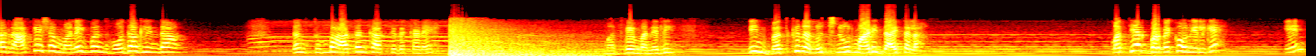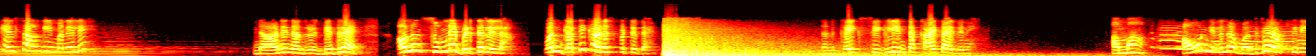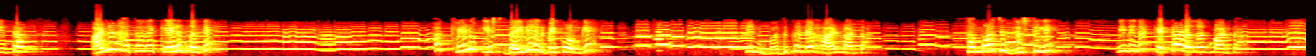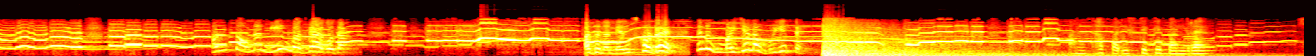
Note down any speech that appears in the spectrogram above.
ಆ ರಾಕೇಶ ಮನೆಗ್ ಬಂದ್ ಹೋದಾಗ್ಲಿಂದ ನಂಗ್ ತುಂಬಾ ಆತಂಕ ಆಗ್ತಿದೆ ಕಣೆ. ಮದ್ವೆ ಮನೇಲಿ ನಿನ್ ಬದುಕನ್ನ ನುಚ್ಚ ನೂರ್ ಮಾಡಿದ್ದಾಯ್ತಲ್ಲ. ಮತ್ಯಾಕ್ ಬರ್ಬೇಕು ಅವ್ನ್ ಇಲ್ಗೆ ಏನ್ ಕೆಲ್ಸ ಅವ್ನ್ಗೆ ಈ ಮನೇಲಿ? ನಾನೇನಾದ್ರೂ ಇದ್ದಿದ್ರೆ ಅವನನ್ ಸುಮ್ನೆ ಬಿಡ್ತಿರ್ಲಿಲ್ಲ. ಒಂದ್ ಗತಿ ಕಾಣಿಸ್ಬಿಟ್ಟಿದೆ. ನನ್ ಕೈಗ್ ಸಿಗ್ಲಿ ಅಂತ ಕಾಯ್ತಾ ಇದ್ದೀನಿ. ಅಮ್ಮ. ಅವನ್ ನಿನ್ನ ಮದ್ವೆ ಆಗ್ತೀನಿ ಅಂತ ಅಣ್ಣನ ಹತ್ರನೇ ಕೇಳಿದ್ನಂತೆ. ಕೇಳೋಕ್ ಎಷ್ಟು ಧೈರ್ಯ ಇರಬೇಕು ಅವನ್ಗೆ? ನಿನ್ ಬದುಕನ್ನೇ ಹಾಳು ಮಾಡ್ದ. ಸಮಾಜ ದೃಷ್ಟಿಲಿ ನಿನ್ನ ಕೆಟ್ಟವಳನ್ನಾಗಿ ಮಾಡ್ದ. ಅಂತವನ್ನ ನೀನ್ ಮದ್ವೆ ಆಗೋದಾ. ಅದನ್ನ ನೆನ್ಸ್ಕೊಂಡ್ರೆ ನಿನಗ್ ಮೈಯೆಲ್ಲ ಉರಿಯುತ್ತೆ. ಅಂಥ ಪರಿಸ್ಥಿತಿ ಬಂದ್ರೆ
